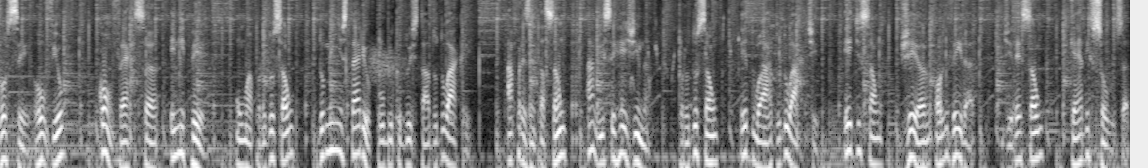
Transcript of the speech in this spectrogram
Você ouviu Conversa MP, uma produção do Ministério Público do Estado do Acre. Apresentação Alice Regina. Produção Eduardo Duarte. Edição Jean Oliveira. Direção Kelly Souza.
